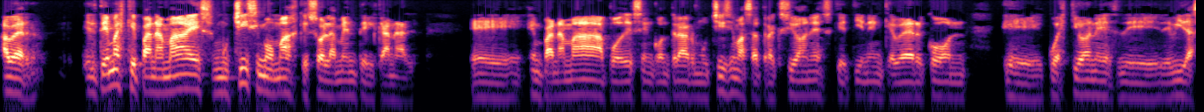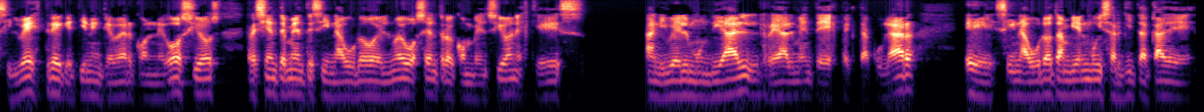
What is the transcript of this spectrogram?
a ver, el tema es que Panamá es muchísimo más que solamente el canal. Eh, en Panamá podés encontrar muchísimas atracciones que tienen que ver con eh, cuestiones de, vida silvestre, que tienen que ver con negocios. Recientemente se inauguró el nuevo centro de convenciones, que es a nivel mundial realmente espectacular. Eh, se inauguró también muy cerquita acá de,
